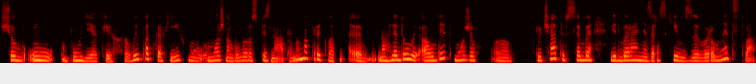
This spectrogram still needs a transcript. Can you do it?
щоб у будь-яких випадках їх можна було розпізнати. Ну, наприклад, е, наглядовий аудит може е, включати в себе відбирання зразків з виробництва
